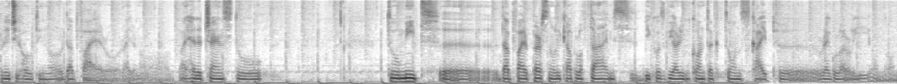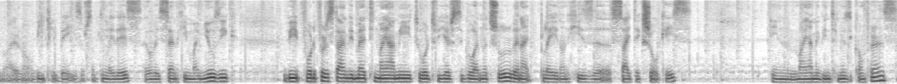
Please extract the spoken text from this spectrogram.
Richie Hawtin or Dubfire or I don't know. I had a chance to to meet uh, Dubfire personally a couple of times because we are in contact on Skype uh, regularly on, on I don't know weekly base or something like this. I always send him my music. We for the first time we met in Miami two or three years ago. I'm not sure when I played on his uh, showcase in Miami Winter Music Conference,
